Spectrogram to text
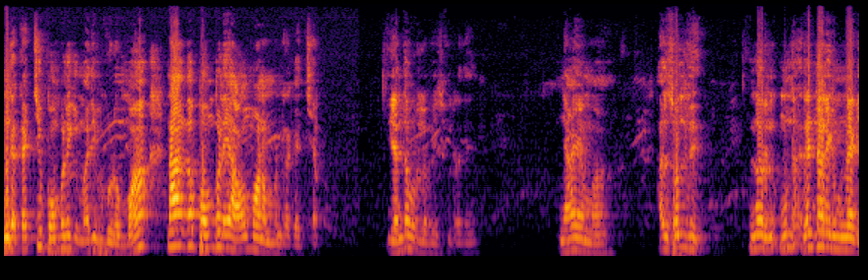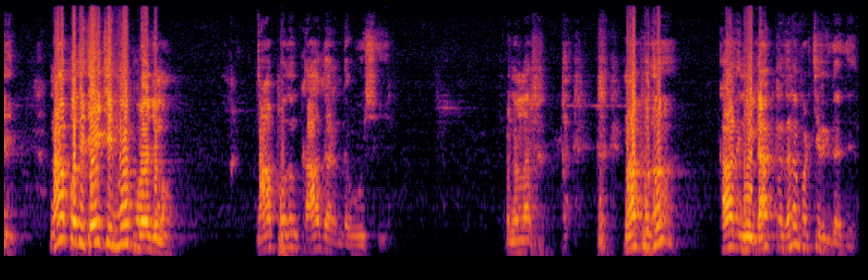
இந்த கட்சி பொம்பளைக்கு மதிப்பு கொடுமா? நாங்கள் பொம்பளையை அவமானம் பண்ணுற கட்சி எந்த ஊரில் போய் சொல்கிறது நியாயமா? அது சொல்லுது. இன்னொரு முன்னா ரெண்டு நாளைக்கு முன்னாடி. நாற்பது ஜெயிச்சு என்ன பிரயோஜனம்? நாற்பதும் காது அறந்த ஊசி. இப்போ நல்லா நாற்பதும் காது நீ டாக்டர் தானே படிச்சிருக்குது அது.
